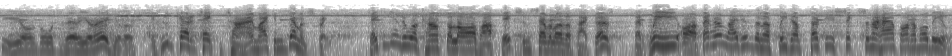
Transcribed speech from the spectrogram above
see, although it's very irregular. If you'd care to take the time, I can demonstrate, taking into account the law of optics and several other factors, that we are better lighted than a fleet of 36 and a half automobiles.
